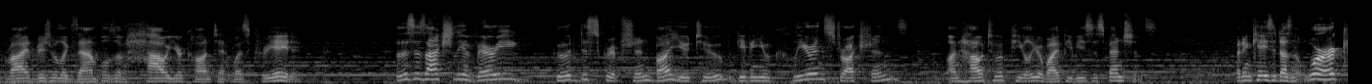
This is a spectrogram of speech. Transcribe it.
provide visual examples of how your content was created. So this is actually a very good description by YouTube, giving you clear instructions on how to appeal your YPP suspensions. But in case it doesn't work,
